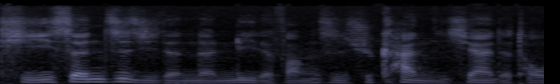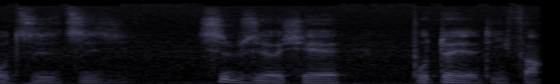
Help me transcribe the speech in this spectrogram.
提升自己的能力的方式去看你现在的投资自己是不是有些不对的地方。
